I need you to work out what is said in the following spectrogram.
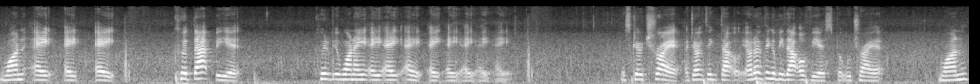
1888. Could that be it? Could it be 1888888888? Let's go try it. I don't think that I don't think it'll be that obvious, but we'll try it. One,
